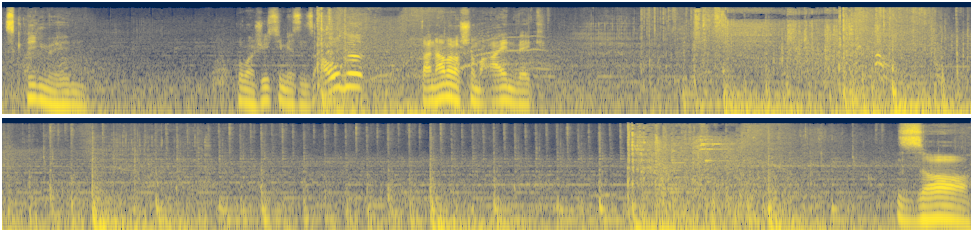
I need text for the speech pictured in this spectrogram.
Das kriegen wir hin. Guck mal, schießt ihm jetzt ins Auge. Dann haben wir doch schon mal einen weg. So,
